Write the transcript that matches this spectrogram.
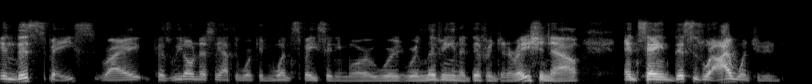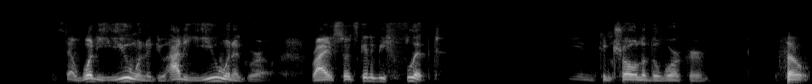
in this space, right? Because we don't necessarily have to work in one space anymore. We're, we're living in a different generation now and saying, this is what I want you to instead what do you want to do how do you want to grow right so it's going to be flipped in control of the worker so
